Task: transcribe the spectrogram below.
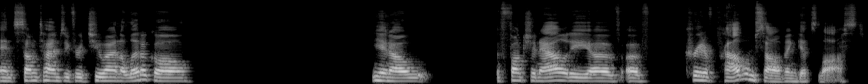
And sometimes if you're too analytical, you know, the functionality of of creative problem solving gets lost.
